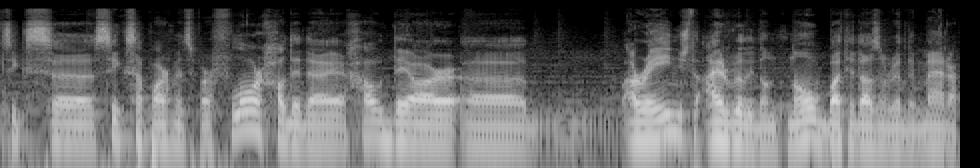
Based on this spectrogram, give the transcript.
Six, uh, six apartments per floor. How did I, how they are uh, arranged, I really don't know, but it doesn't really matter.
